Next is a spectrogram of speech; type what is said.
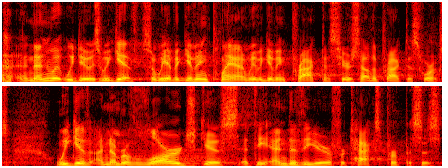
and then what we do is we give. So we have a giving plan, we have a giving practice. Here's how the practice works we give a number of large gifts at the end of the year for tax purposes.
